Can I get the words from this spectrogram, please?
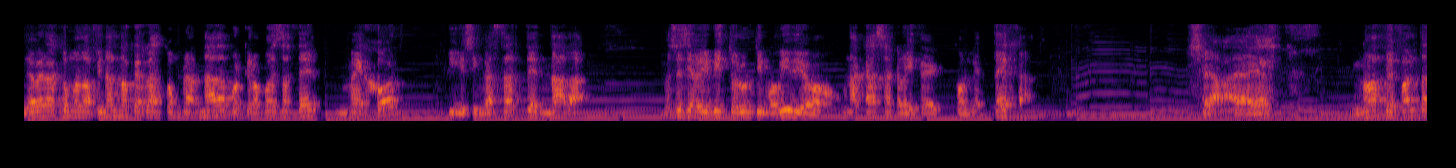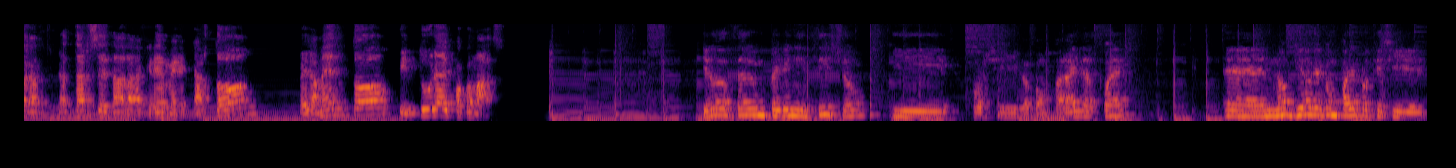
ya verás como al final no querrás comprar nada porque lo puedes hacer mejor y sin gastarte nada. No sé si habéis visto el último vídeo, una casa que la hice con lentejas. O sea, eh, no hace falta gastarse nada, créeme, cartón, pegamento, pintura y poco más. Quiero hacer un pequeño inciso y por si lo comparáis después, eh, no quiero que comparéis porque si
